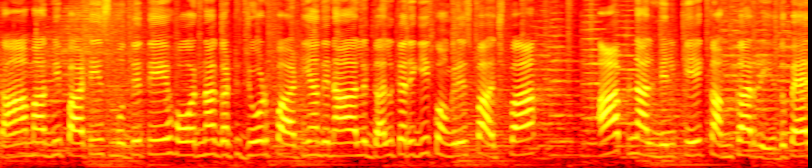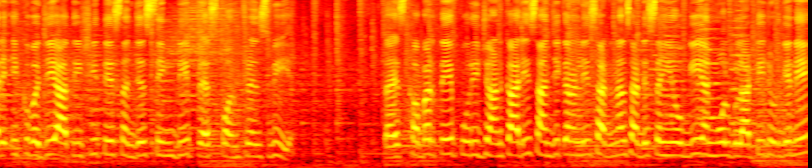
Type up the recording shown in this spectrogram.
ਤਾਂ ਆਮ ਆਦਮੀ ਪਾਰਟੀ ਇਸ ਮੁੱਦੇ ਤੇ ਹੋਰਨਾਂ ਗੱਠਜੋੜ ਪਾਰਟੀਆਂ ਦੇ ਨਾਲ ਗੱਲ ਕਰੇਗੀ। ਕਾਂਗਰਸ, ਭਾਜਪਾ ਆਪ ਨਾਲ ਮਿਲ ਕੇ ਕੰਮ ਕਰ ਰਹੀ ਹੈ। ਦੁਪਹਿਰ 1 ਵਜੇ ਆਤੀਸ਼ੀ ਤੇ ਸੰਜੇ ਸਿੰਘ ਦੀ ਪ੍ਰੈਸ ਕਾਨਫਰੰਸ ਵੀ ਹੈ। ਤਾਂ ਇਸ ਖਬਰ ਤੇ ਪੂਰੀ ਜਾਣਕਾਰੀ ਸਾਂਝੀ ਕਰਨ ਲਈ ਸਾਡੇ ਨਾਲ ਸਾਡੇ ਸਹਿਯੋਗੀ ਅਨਮੋਲ ਗੁਲਾਟੀ ਜੁੜ ਗਏ ਨੇ।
